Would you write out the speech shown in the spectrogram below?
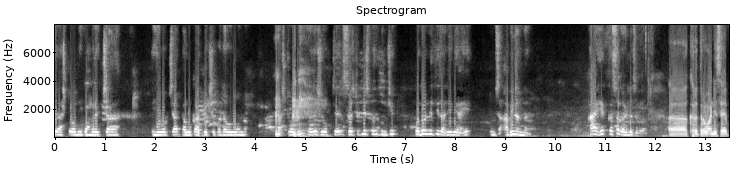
राष्ट्रवादी काँग्रेसच्या युवकच्या तालुका अध्यक्षपदावरून राष्ट्रवादी प्रदेश युवकचे सरचिटणीसपदी तुमची पदोन्नती झालेली आहे. तुमचं अभिनंदन. काय हे कसं घडलं सगळं? खर खरं तर वाणी साहेब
